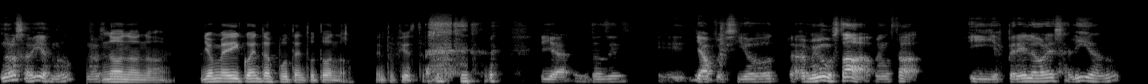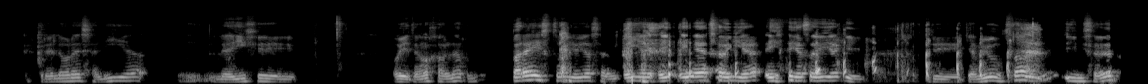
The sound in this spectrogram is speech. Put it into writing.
no lo sabías, ¿no? No, no, no, Yo me di cuenta, puta, en tu tono, en tu fiesta. ya, entonces, eh, ya, pues yo. A mí me gustaba, me gustaba. Y esperé la hora de salida, ¿no? Esperé la hora de salida. Le dije, oye, tenemos que hablar, ¿no? Para esto yo ya sabía, ella, ella, ya sabía, ella ya sabía que, que, a mí me gustaba, ¿no? Y viceversa.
